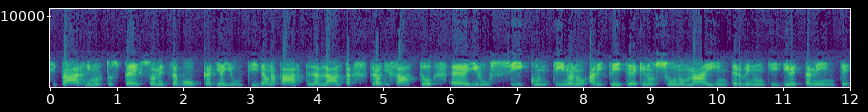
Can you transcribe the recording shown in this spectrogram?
si parli molto spesso a mezza bocca di aiuti da una parte e dall'altra, però di fatto eh, i russi continuano a ripetere che non sono mai intervenuti direttamente.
